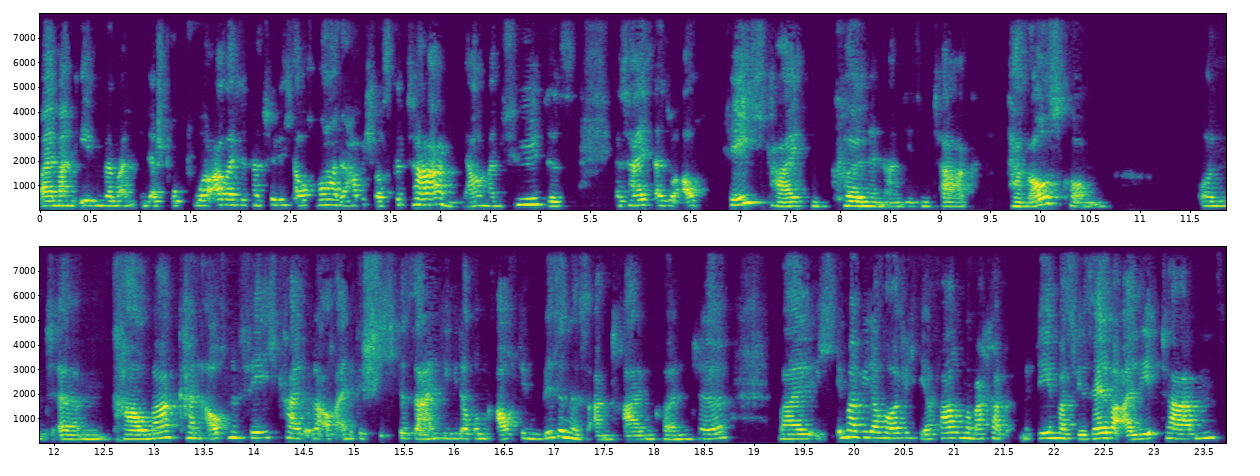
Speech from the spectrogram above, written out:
weil man eben, wenn man in der Struktur arbeitet, natürlich auch, wow, da habe ich was getan. Ja, man fühlt es. Das heißt also auch Fähigkeiten können an diesem Tag herauskommen. Und ähm, Trauma kann auch eine Fähigkeit oder auch eine Geschichte sein, die wiederum auch den Business antreiben könnte, weil ich immer wieder häufig die Erfahrung gemacht habe mit dem, was wir selber erlebt haben,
